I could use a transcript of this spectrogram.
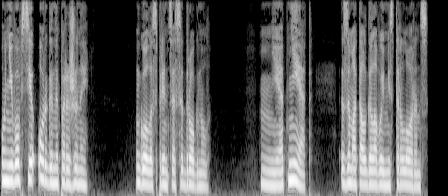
У него все органы поражены». Голос принцессы дрогнул. «Нет, нет», — замотал головой мистер Лоренс.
